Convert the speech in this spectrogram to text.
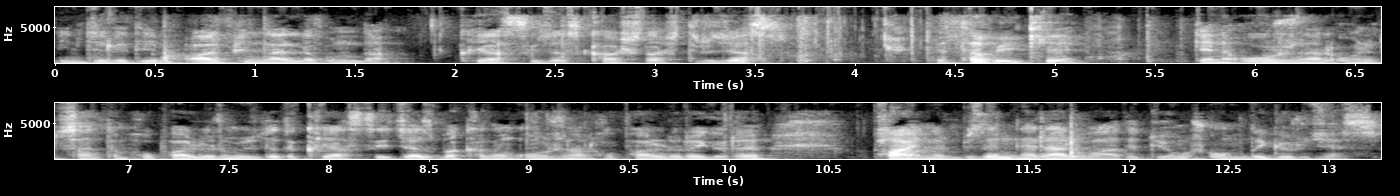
incelediğim Alpinlerle bunu da kıyaslayacağız, karşılaştıracağız. Ve tabii ki gene orijinal 13 santim hoparlörümüzde de kıyaslayacağız. Bakalım orijinal hoparlöre göre Pioneer bize neler vaat ediyormuş onu da göreceğiz.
